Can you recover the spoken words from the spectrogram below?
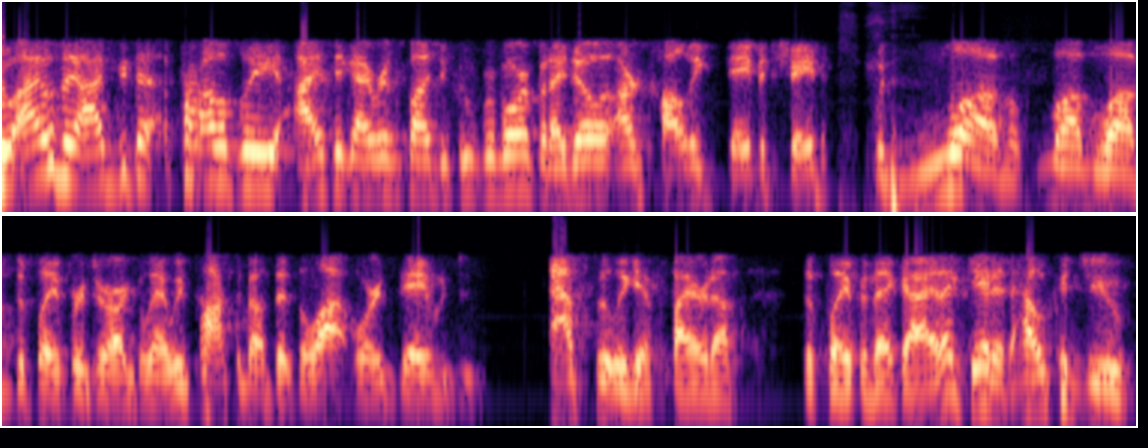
So I would say I'm gonna probably I think I respond to Cooper more, but I know our colleague David Shade would love, love, love to play for Gerard Gallant. We've talked about this a lot where Dave would just absolutely get fired up to play for that guy. And I get it. How could you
